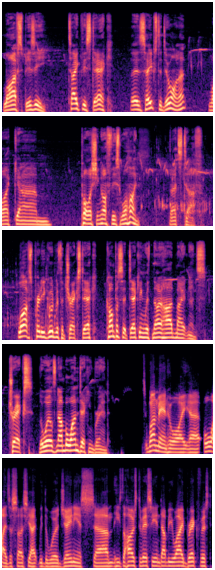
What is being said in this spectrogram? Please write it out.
Life's busy. Take this deck. There's heaps to do on it, like um, polishing off this wine. That's tough. Life's pretty good with a Trex deck. Composite decking with no hard maintenance. Trex, the world's number one decking brand. It's one man who I uh, always associate with the word genius. Um, he's the host of SENWA Breakfast.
